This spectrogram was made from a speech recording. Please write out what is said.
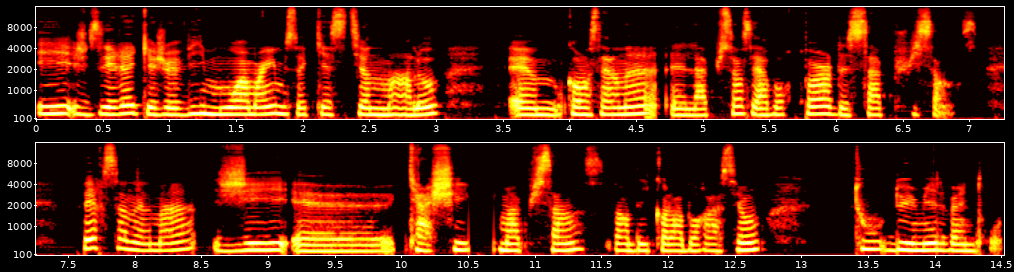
Et je dirais que je vis moi-même ce questionnement-là concernant la puissance et avoir peur de sa puissance personnellement, j'ai euh, caché ma puissance dans des collaborations tout 2023.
